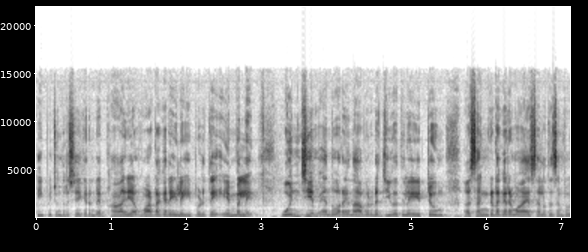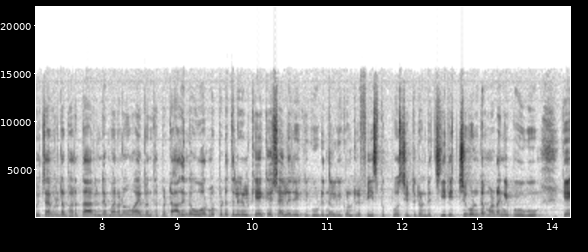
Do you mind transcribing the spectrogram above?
T P ചന്ദ്രശേഖരന്റെ ഭാര്യ വടകരയിലെ ഇപ്പോഴത്തെ എം എൽ എ. ഒഞ്ചിയം എന്ന് പറയുന്ന അവരുടെ ജീവിതത്തിലെ ഏറ്റവും സങ്കടകരമായ സ്ഥലത്ത് സംഭവിച്ച അവരുടെ ഭർത്താവിന്റെ മരണവുമായി ബന്ധപ്പെട്ട് അതിന്റെ ഓർമ്മപ്പെടുത്തലുകൾ കെ കെ ശൈലജയ്ക്ക് കൂടി നൽകിക്കൊണ്ടൊരു ഫേസ്ബുക്ക് പോസ്റ്റ് ഇട്ടിട്ടുണ്ട്. ചിരിച്ചുകൊണ്ട് മടങ്ങി പോകൂ കെ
